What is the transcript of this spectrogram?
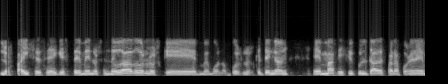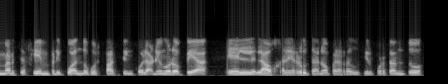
los países eh, que estén menos endeudados, los que bueno pues los que tengan eh, más dificultades para poner en marcha siempre y cuando pues pacten con la Unión Europea el, la hoja de ruta, ¿no? Para reducir por tanto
